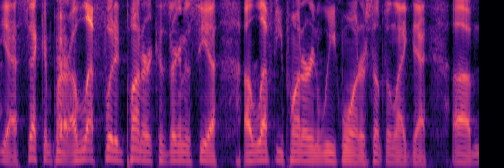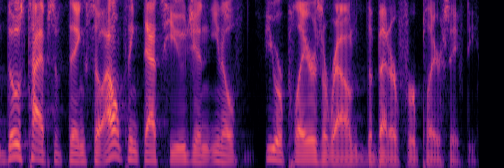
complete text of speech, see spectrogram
yeah. Second punter, yeah. a left-footed punter because they're going to see a, a lefty punter in week one or something like that. Um, those types of things. So I don't think that's huge. And you know, fewer players around, the better for player safety.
